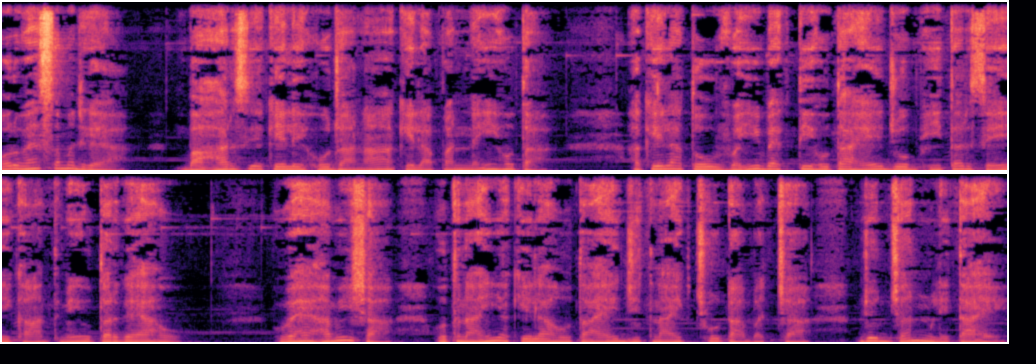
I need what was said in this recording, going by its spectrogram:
और वह समझ गया, बाहर से अकेले हो जाना अकेलापन नहीं होता। अकेला तो वही व्यक्ति होता है जो भीतर से एकांत में उतर गया हो। वह हमेशा उतना ही अकेला होता है जितना एक छोटा बच्चा जो जन्म लेता है।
